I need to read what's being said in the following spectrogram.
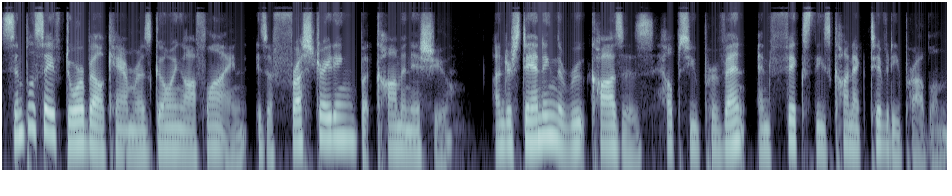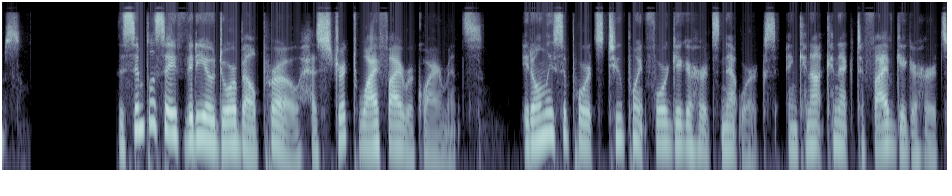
SimpliSafe doorbell cameras going offline is a frustrating but common issue. Understanding the root causes helps you prevent and fix these connectivity problems. The SimpliSafe Video Doorbell Pro has strict Wi Fi requirements. It only supports 2.4 GHz networks and cannot connect to 5 GHz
